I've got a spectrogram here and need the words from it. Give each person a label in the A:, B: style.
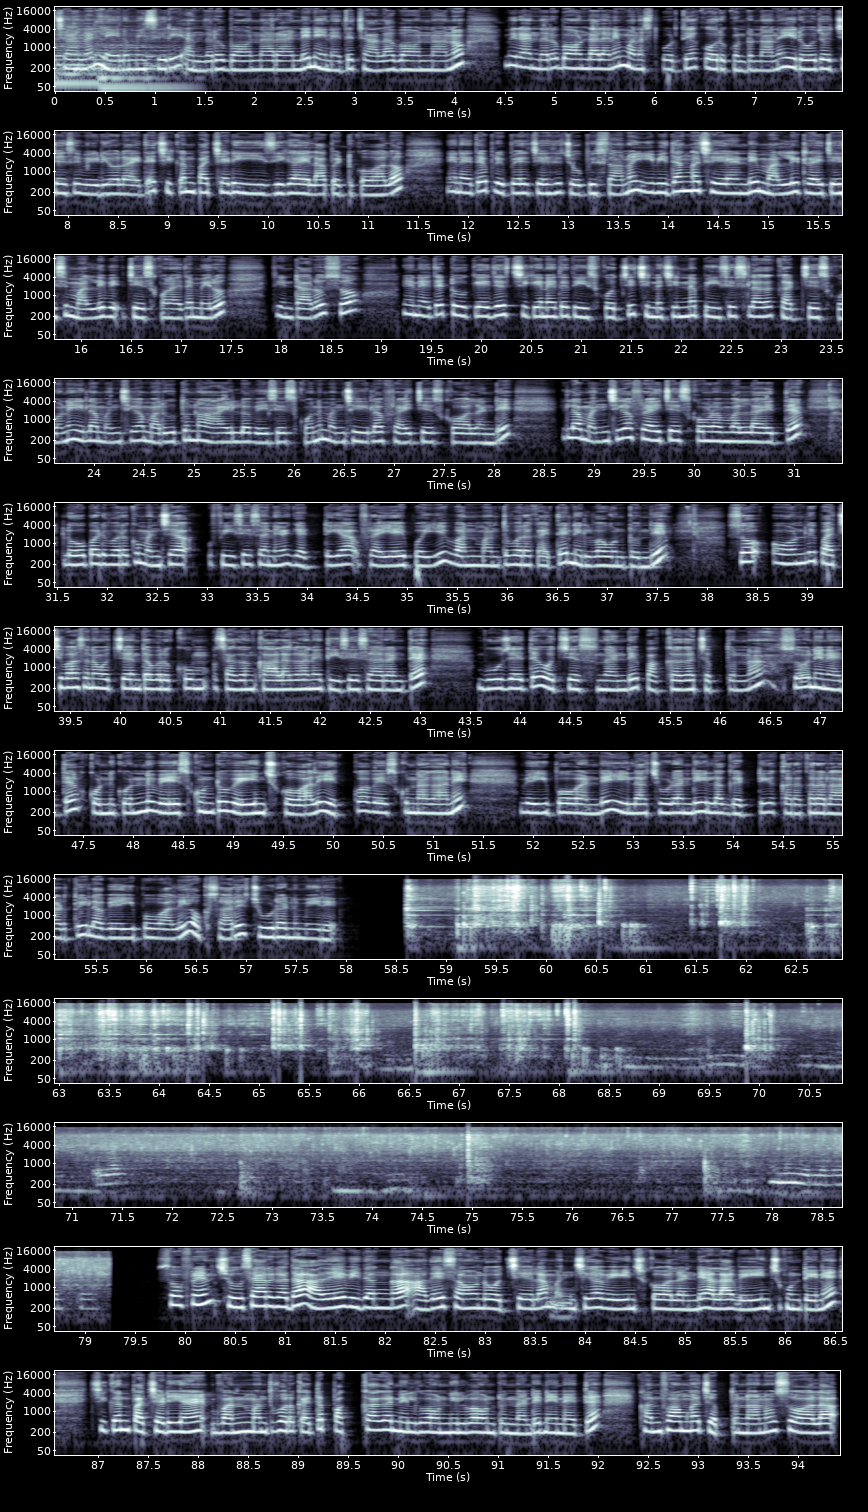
A: Our channel. నేను మీ సిరి. అందరూ బాగున్నారా అండి? నేనైతే చాలా బాగున్నాను. మీరు అందరూ బాగుండాలని మనస్ఫూర్తిగా కోరుకుంటున్నాను. ఈరోజు వచ్చేసి వీడియోలో అయితే చికెన్ పచ్చడి ఈజీగా ఎలా పెట్టుకోవాలో నేనైతే ప్రిపేర్ చేసి చూపిస్తాను. ఈ విధంగా చేయండి. మళ్ళీ ట్రై చేసి మళ్ళీ చేసుకొని అయితే మీరు తింటారు. సో నేనైతే టూ కేజెస్ చికెన్ అయితే తీసుకొచ్చి చిన్న చిన్న పీసెస్ లాగా కట్ చేసుకొని ఇలా మంచిగా మరుగుతున్న ఆయిల్లో వేసేసుకొని మంచిగా ఇలా ఫ్రై చేసుకోవాలండి. ఇలా మంచిగా ఫ్రై చేసుకోవడం వల్ల అయితే లోపలి వరకు మంచిగా పీసెస్ అనేవి గట్టిగా ఫ్రై అయిపోయి వన్ మంత్ వరకు అయితే నిల్వ ఉంటుంది. సో ఓన్లీ పచ్చివాసన వచ్చేంత వరకు సగం కాలగానే తీసేశారంటే బూజు అయితే వచ్చేస్తుందండి పక్కగా చెప్తున్నా. సో నేనైతే కొన్ని కొన్ని వేసుకుంటూ వేయించుకోవాలి. ఎక్కువ వేసుకున్నా కానీ వేగిపోవండి ఇలా చూడండి ఇలా గట్టిగా కరకరలాడుతూ ఇలా వేగిపోవాలి ఒకసారి చూడండి మీరే. Bunlar Bunun yerine ne yapacağız? So friends చూశారు కదా అదే విధంగా అదే సౌండ్ వచ్చేలా మంచిగా వేయించుకోవాలండి. అలా వేయించుకుంటేనే చికెన్ పచ్చడి వన్ మంత్ వరకు అయితే పక్కాగా నిల్వ నిల్వ ఉంటుందండి. నేనైతే కన్ఫామ్గా చెప్తున్నాను. సో అలా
